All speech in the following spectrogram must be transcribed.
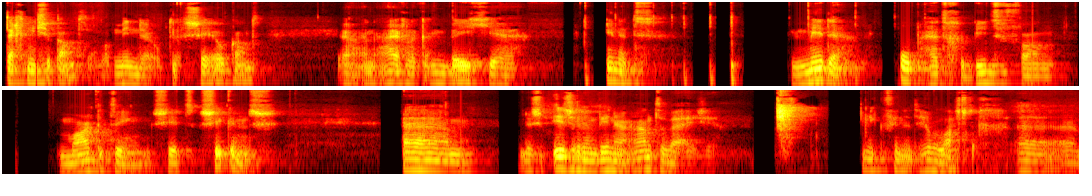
technische kant en wat minder op de SEO kant. Ja, en eigenlijk een beetje in het midden op het gebied van marketing zit Sikkens. Ehm, dus is er een winnaar aan te wijzen? Ik vind het heel lastig. Ehm,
